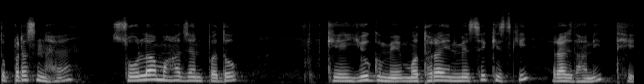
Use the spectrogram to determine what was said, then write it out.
तो प्रश्न है, सोलह महाजनपदों के युग में मथुरा इनमें से किसकी राजधानी थी?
